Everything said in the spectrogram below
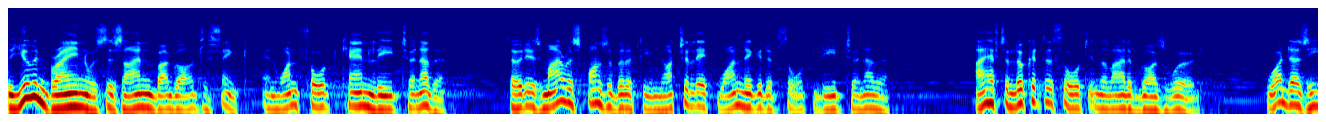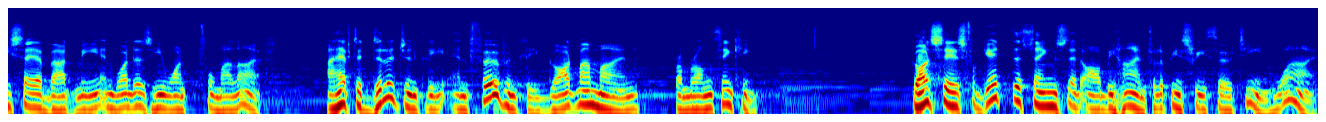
The human brain was designed by God to think, and one thought can lead to another. So it is my responsibility not to let one negative thought lead to another. I have to look at the thought in the light of God's Word. What does He say about me, and what does He want for my life? I have to diligently and fervently guard my mind from wrong thinking. God says, "Forget the things that are behind." Philippians 3:13. Why?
